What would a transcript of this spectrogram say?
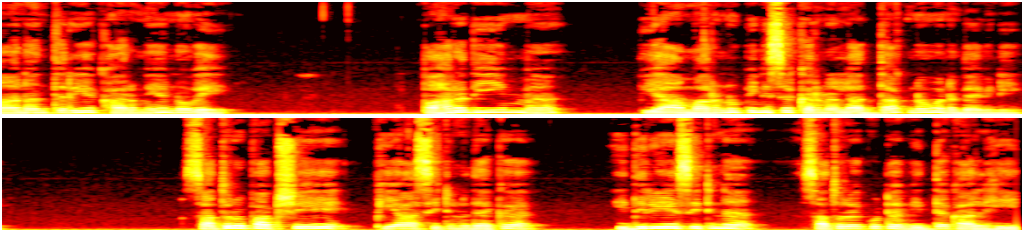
ආනන්තරීය කර්මය නොවේ. පහර දීම පියා මරණු පිණිස කරන ලද්දක් නොවන බැවිනි. සතුරු පක්ෂයේ පියා සිටිනු දැක ඉදිරියේ සිටින සතුරෙකුට විද්ද කලෙහි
